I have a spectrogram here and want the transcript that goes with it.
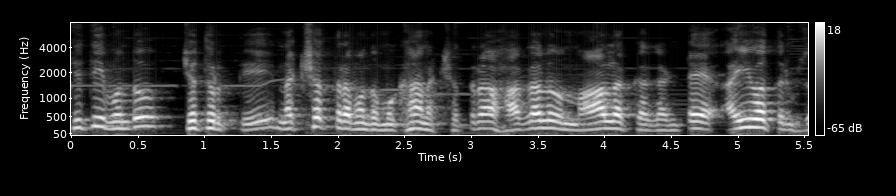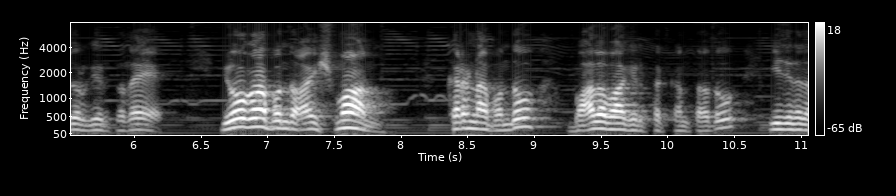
ತಿಥಿ ಬಂದು ಚತುರ್ಥಿ, ನಕ್ಷತ್ರ ಬಂದು ಮುಖ ನಕ್ಷತ್ರ, ಹಗಲು ನಾಲ್ಕು ಗಂಟೆ ಐವತ್ತು ನಿಮಿಷದವರೆಗೆ ಇರ್ತದೆ. ಯೋಗ ಬಂದು ಆಯುಷ್ಮಾನ್, ಕರ್ಣ ಬಂದು ಬಾಲವಾಗಿರ್ತಕ್ಕಂಥದ್ದು ಈ ದಿನದ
